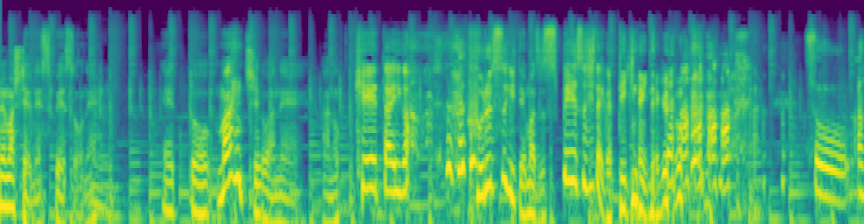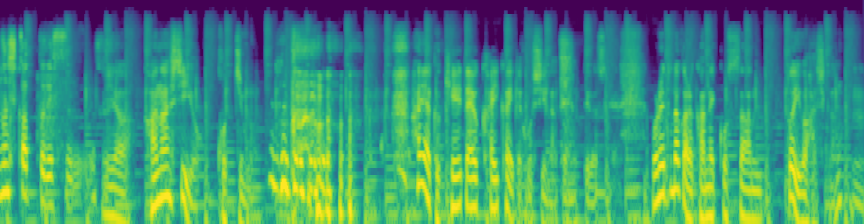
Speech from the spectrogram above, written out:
めましたよね、スペースをね。うんえっと、マンチュはね、あの、携帯が 古すぎて、まずスペース自体ができないんだけど。そう、悲しかったです。いや、悲しいよ、こっちも。早く携帯を買い替えてほしいなと思ってるんですけど。俺とだから金子さんと岩橋くんうん。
